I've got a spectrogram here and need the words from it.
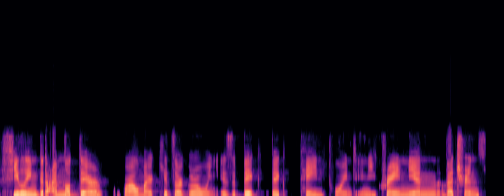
feeling that I'm not there while my kids are growing is a big, big pain point in Ukrainian veterans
